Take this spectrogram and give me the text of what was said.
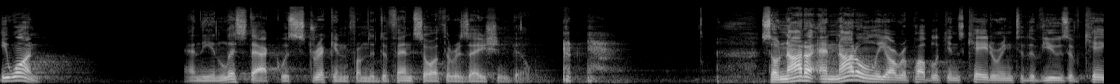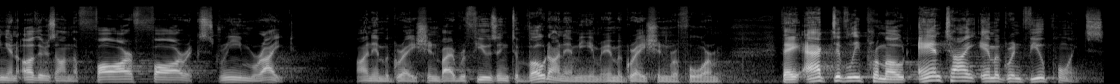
He won. And the Enlist Act was stricken from the Defense Authorization Bill. so, not a, and not only are Republicans catering to the views of King and others on the far, far extreme right, on immigration by refusing to vote on immigration reform. They actively promote anti immigrant viewpoints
